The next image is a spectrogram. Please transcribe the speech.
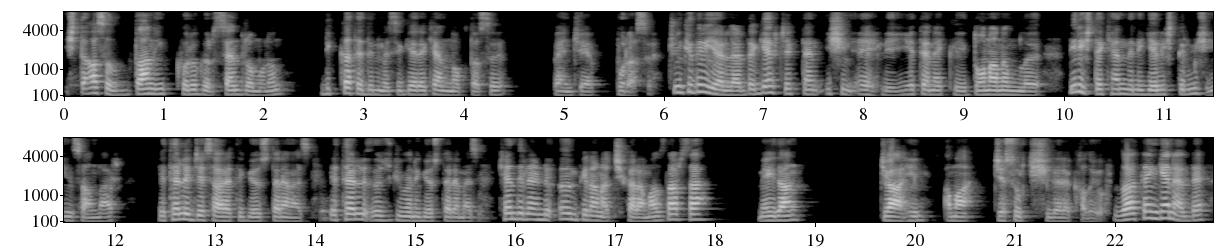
İşte asıl Dunning-Kruger sendromunun dikkat edilmesi gereken noktası bence burası. Çünkü bir yerlerde gerçekten işin ehli, yetenekli, donanımlı, bir işte kendini geliştirmiş insanlar yeterli cesareti gösteremez, yeterli özgüveni gösteremez, kendilerini ön plana çıkaramazlarsa meydan cahil ama cesur kişilere kalıyor. Zaten genelde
